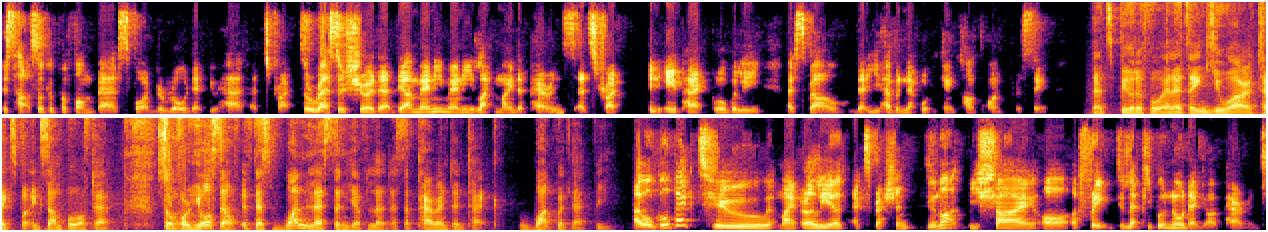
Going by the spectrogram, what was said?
it's hard so to perform best for the role that you have at Stripe. So rest assured that there are many, many like-minded parents at Stripe in APAC globally as well that you have a network you can count on per se. That's beautiful. And I think you are a textbook example of that. So, for yourself, if there's one lesson you have learned as a parent in tech, what would that be? I will go back to my earlier expression. Do not be shy or afraid to let people know that you're a parent.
